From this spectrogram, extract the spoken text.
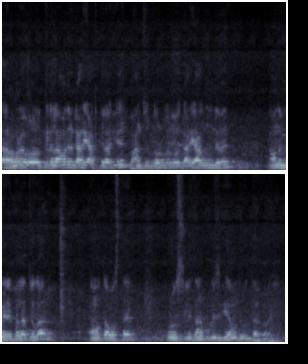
তারপরে গেলে আমাদের গাড়ি আটকে রাখে ভাঙচুর করবে গাড়ি আগুন দেবে। আমাদের মেরে ফেলার জোগাড়। এমতো অবস্থায় পুরুষ থানা পুলিশ গিয়ে আমাদের উদ্ধার করে।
